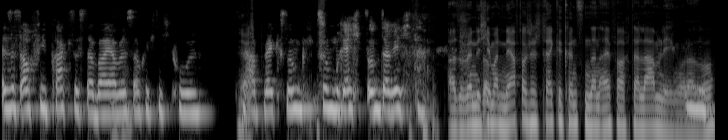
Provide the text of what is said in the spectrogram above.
es ist auch viel Praxis dabei, aber mhm. es ist auch richtig cool. Eine ja. Abwechslung zum Rechtsunterricht. Also wenn dich so. jemand nervt auf der Strecke, könntest du dann einfach da lahmlegen oder so?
